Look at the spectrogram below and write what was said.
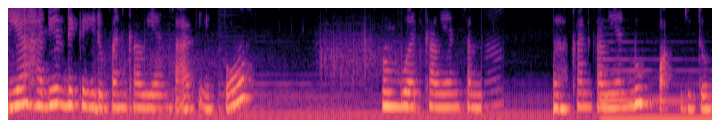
Dia hadir di kehidupan kalian saat itu, membuat kalian senang, bahkan kalian lupa gitu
